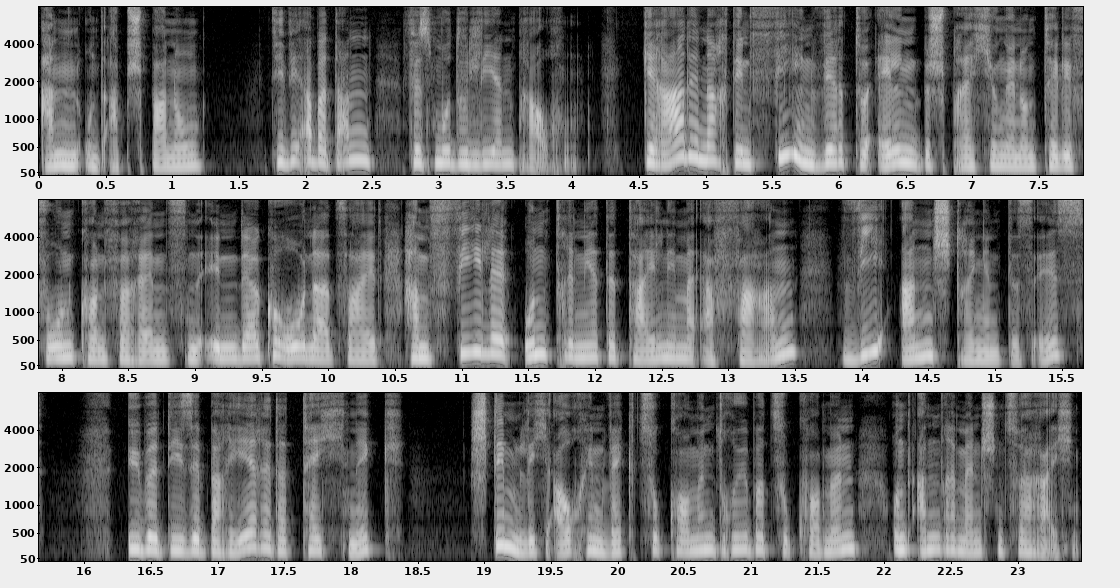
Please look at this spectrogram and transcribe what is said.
An- und Abspannung, die wir aber dann fürs Modulieren brauchen. Gerade nach den vielen virtuellen Besprechungen und Telefonkonferenzen in der Corona-Zeit haben viele untrainierte Teilnehmer erfahren, wie anstrengend es ist, über diese Barriere der Technik stimmlich auch hinwegzukommen, drüber zu kommen und andere Menschen zu erreichen.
